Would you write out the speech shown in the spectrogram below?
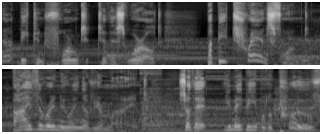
not be conformed to this world, but be transformed by the renewing of your mind, so that you may be able to prove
